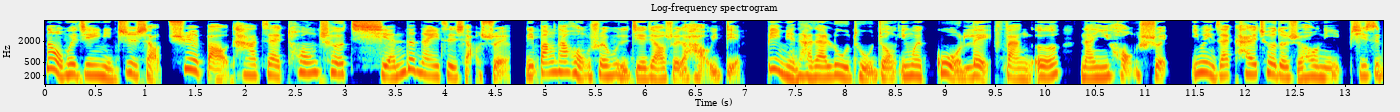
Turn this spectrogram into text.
那我会建议你至少确保他在通车前的那一次小睡，你帮他哄睡或者接觉睡得好一点，避免他在路途中因为过累反而难以哄睡。因为你在开车的时候，你其实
